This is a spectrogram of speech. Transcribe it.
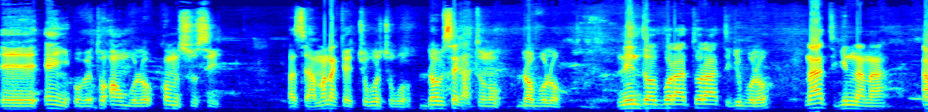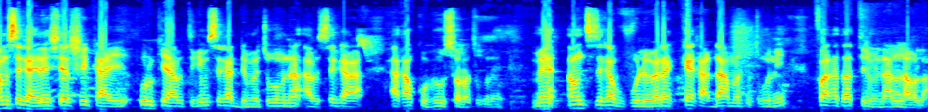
ee ɛn o bɛ to anw bolo comme souci parce que a mana kɛ cogo cogo dɔ bɛ se ka tunu dɔ bolo ni dɔ bɔra tora a tigi bolo n'a tigi nana an bɛ se ka recherche k'a ye pour que a tigi bɛ se ka dɛmɛ cogo min na a bɛ se ka a ka kopiw sɔrɔ tuguni mɛ anw tɛ se ka vole wɛrɛ kɛ k'a d'a ma tuguni f'a ka taa tribinali la o la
